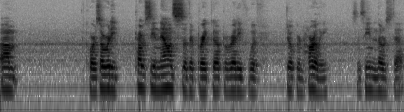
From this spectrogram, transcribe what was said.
Um, of course, already privacy announced of their breakup already with Joker and Harley, since he noticed that.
